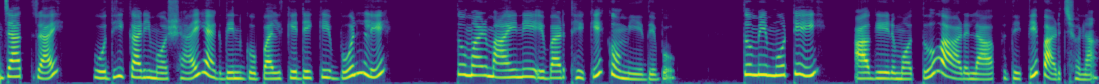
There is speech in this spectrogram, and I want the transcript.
যাত্রায় অধিকারী মশাই একদিন গোপালকে ডেকে বললে, তোমার মাইনে এবার থেকে কমিয়ে দেব। তুমি মোটেই আগের মতো আর লাভ দিতে পারছ না।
